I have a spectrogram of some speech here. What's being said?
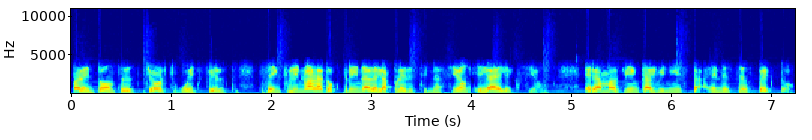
Para entonces, George Whitfield se inclinó a la doctrina de la predestinación y la elección era más bien calvinista en este aspecto,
